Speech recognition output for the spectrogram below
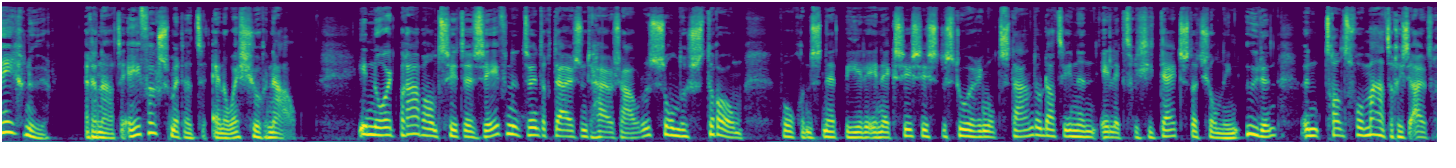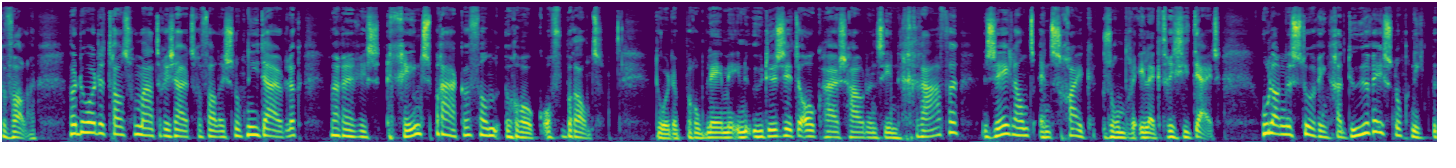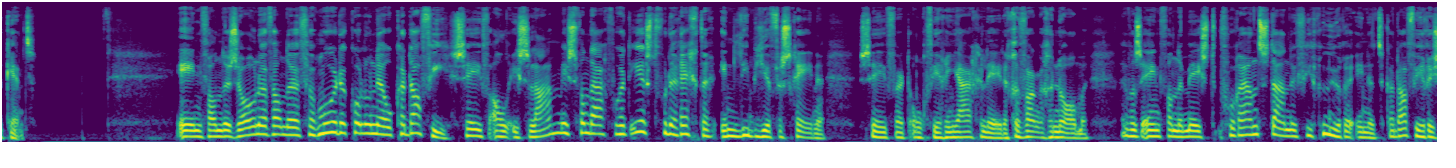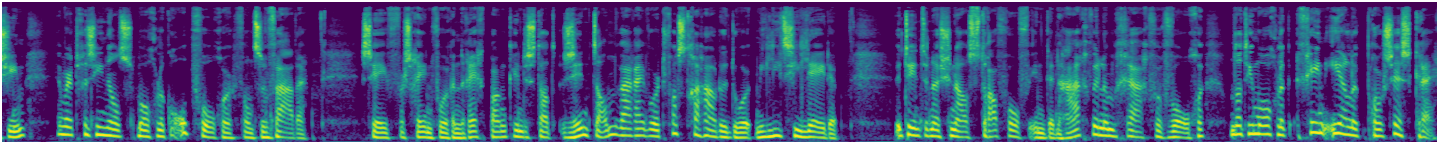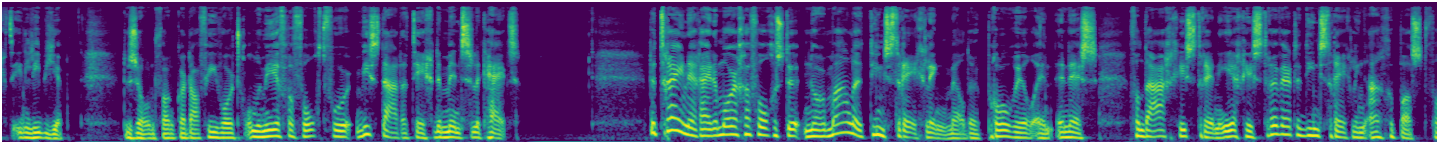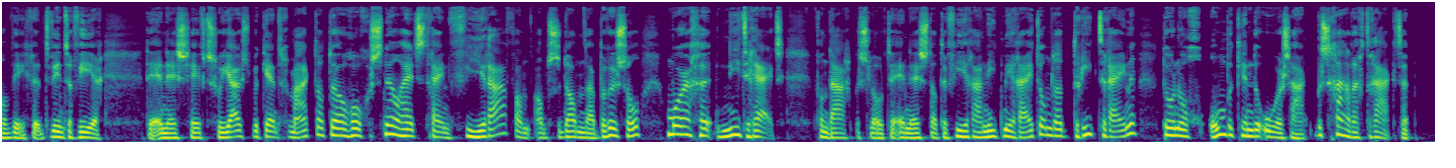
9 uur. Renate Evers met het NOS Journaal. In Noord-Brabant zitten 27.000 huishoudens zonder stroom. Volgens netbeheerder Inexis is de storing ontstaan... doordat in een elektriciteitsstation in Uden een transformator is uitgevallen. Waardoor de transformator is uitgevallen is nog niet duidelijk... maar er is geen sprake van rook of brand. Door de problemen in Uden zitten ook huishoudens in Graven, Zeeland en Schaik zonder elektriciteit. Hoe lang de storing gaat duren is nog niet bekend. Een van de zonen van de vermoorde kolonel Gaddafi, Saif al-Islam, is vandaag voor het eerst voor de rechter in Libië verschenen. Saif werd ongeveer een jaar geleden gevangen genomen. Hij was een van de meest vooraanstaande figuren in het Gaddafi-regime en werd gezien als mogelijke opvolger van zijn vader. Saif verscheen voor een rechtbank in de stad Zintan, waar hij wordt vastgehouden door militieleden. Het internationaal strafhof in Den Haag wil hem graag vervolgen... omdat hij mogelijk geen eerlijk proces krijgt in Libië. De zoon van Gaddafi wordt onder meer vervolgd voor misdaden tegen de menselijkheid. De treinen rijden morgen volgens de normale dienstregeling, melden ProRail en NS. Vandaag, gisteren en eergisteren werd de dienstregeling aangepast vanwege het winterweer. De NS heeft zojuist bekendgemaakt dat de hogesnelheidstrein Vira van Amsterdam naar Brussel morgen niet rijdt. Vandaag besloot de NS dat de Vira niet meer rijdt omdat drie treinen door nog onbekende oorzaak beschadigd raakten.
